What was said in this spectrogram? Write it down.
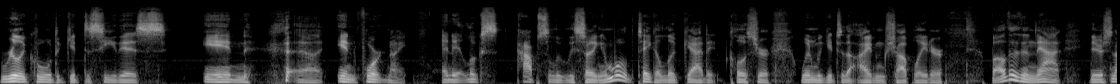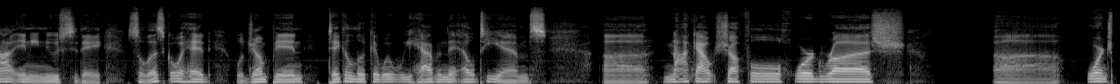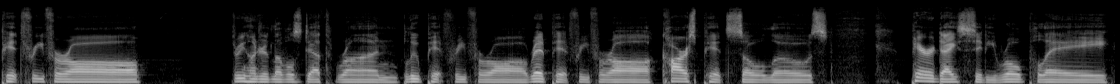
really cool to get to see this in uh, in Fortnite, and it looks absolutely stunning. And we'll take a look at it closer when we get to the item shop later. But other than that, there's not any news today. So let's go ahead. We'll jump in, take a look at what we have in the LTM's. Uh, knockout shuffle, horde rush, uh, orange pit free for all, 300 levels death run, blue pit free for all, red pit free for all, cars pit solos, paradise city role play,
